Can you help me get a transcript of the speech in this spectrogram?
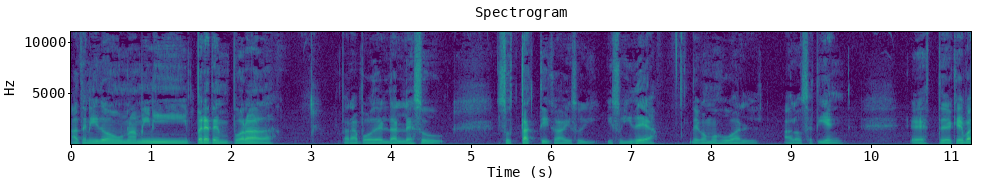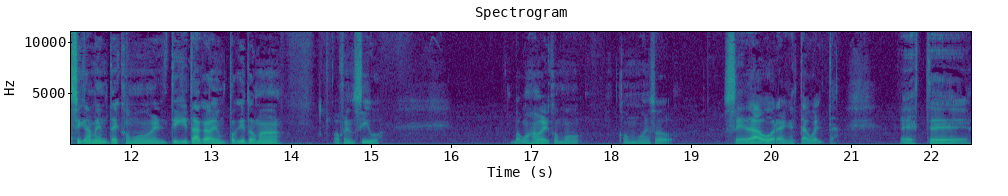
ha tenido una mini pretemporada para poder darle su, sus tácticas y su, y su idea de cómo jugar a los Setien. Este, que básicamente es como el tiki-taka un poquito más ofensivo. Vamos a ver cómo, cómo eso se da ahora en esta vuelta. Este,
